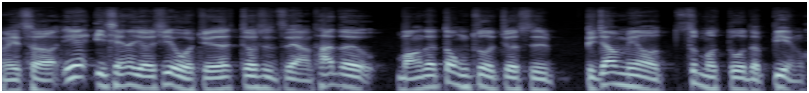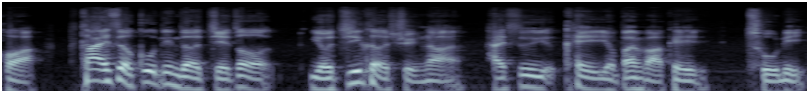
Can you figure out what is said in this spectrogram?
没错，因为以前的游戏我觉得都是这样，它的王的动作就是比较没有这么多的变化，它还是有固定的节奏，有迹可循啊。还是可以有办法可以处理，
